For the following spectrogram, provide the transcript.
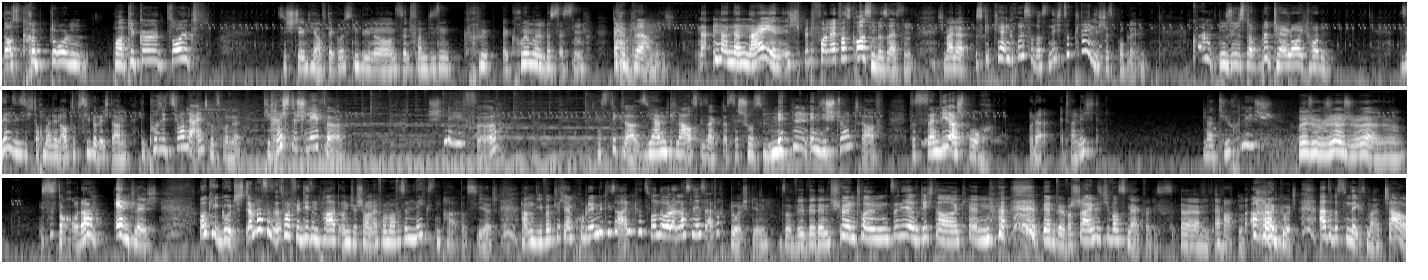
das Krypton-Partikelzeugs? Sie stehen hier auf der größten Bühne und sind von diesen Krü äh, Krümeln besessen. Erbärmlich. Na, na, na, nein, ich bin von etwas Großem besessen. Ich meine, es gibt hier ein größeres, nicht so kleinliches Problem. Könnten Sie es da bitte erläutern? Sehen Sie sich doch mal den Autopsiebericht an. Die Position der Eintrittswunde. Die rechte Schläfe. Schläfe? Herr Stickler, Sie haben klar ausgesagt, dass der Schuss mitten in die Stirn traf. Das ist ein Widerspruch. Oder etwa nicht? Natürlich. Ist es doch, oder? Endlich! Okay, gut. Dann war es das erstmal für diesen Part und wir schauen einfach mal, was im nächsten Part passiert. Haben die wirklich ein Problem mit dieser Eintrittswunde oder lassen die es einfach durchgehen? So wie wir den schönen, tollen, senilen Richter kennen, werden wir wahrscheinlich was Merkwürdiges ähm, erwarten. Aber gut. Also bis zum nächsten Mal. Ciao!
